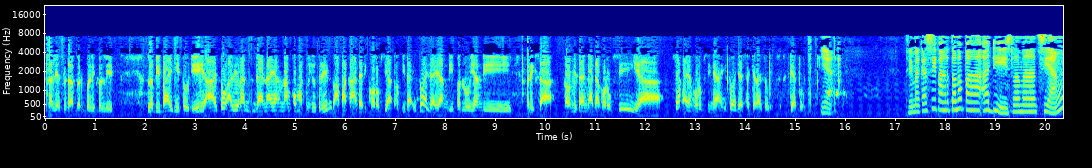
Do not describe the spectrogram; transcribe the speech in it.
Saya lihat sudah berbelit-belit. Lebih baik itu di ah, itu aliran dana yang 6,7 triliun apakah ada di korupsi atau tidak itu aja yang diperlu yang diperiksa. Kalau misalnya nggak ada korupsi ya siapa yang korupsinya itu aja saya kira itu sekian bu. Ya. Terima kasih Pak Hartono, Pak Adi. Selamat siang.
